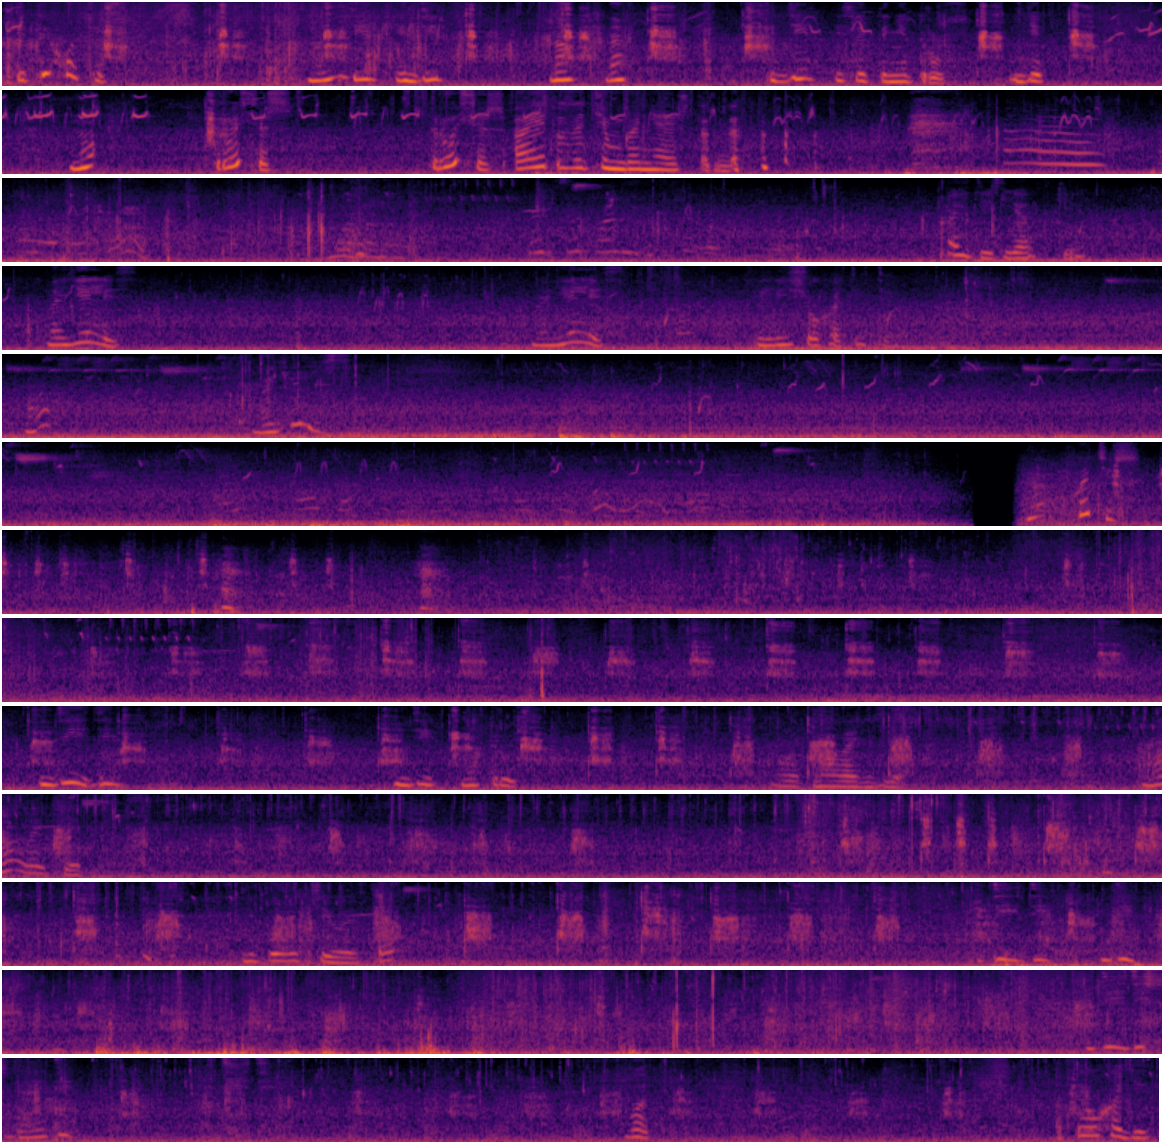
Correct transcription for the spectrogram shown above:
И ты хочешь? Иди. На, на. Иди, если ты не трус. Иди. Ну, трусишь? Трусишь? А эту зачем гоняешь тогда? Эти злятки наелись? Наелись? Или еще хотите? А? Наелись? Ну, хочешь? Иди, иди. Иди, не трусь. Вот, молодец. Молодец. Не получилось, да? Иди, иди, иди. Иди, иди сюда, иди. Иди, иди. Вот. А ты уходи.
